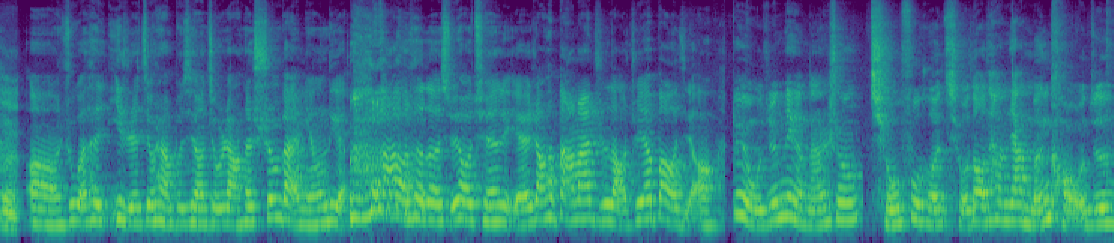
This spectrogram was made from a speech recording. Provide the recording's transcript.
嗯。嗯，如果他一直纠缠不清，就让他身败名裂，发到他的学校群里，让他爸妈知道，直接报警。对，我觉得那个男生求复合求到他们家门口，我觉得。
